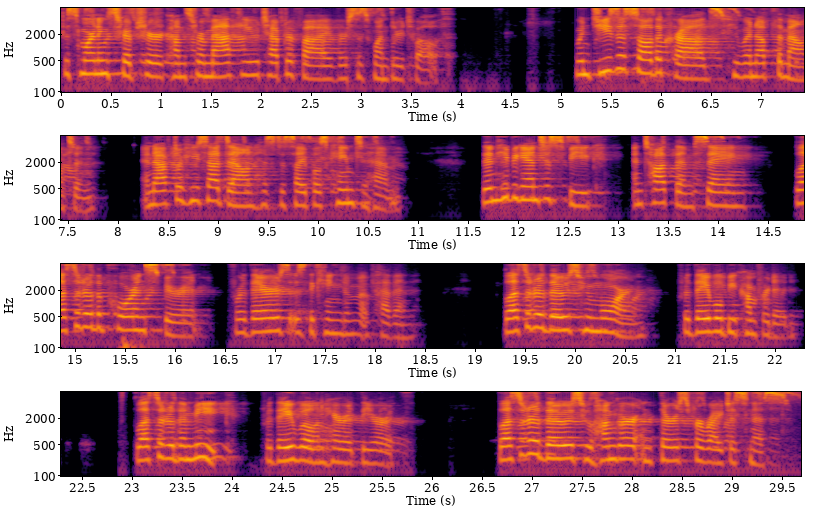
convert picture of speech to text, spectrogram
This morning's scripture comes from Matthew chapter 5, verses 1 through 12. When Jesus saw the crowds, he went up the mountain, and after he sat down, his disciples came to him. Then he began to speak and taught them, saying, Blessed are the poor in spirit, for theirs is the kingdom of heaven. Blessed are those who mourn, for they will be comforted. Blessed are the meek, for they will inherit the earth. Blessed are those who hunger and thirst for righteousness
